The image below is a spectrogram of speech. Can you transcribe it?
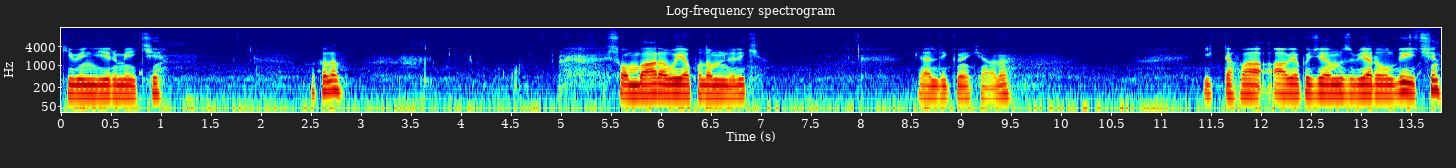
2022. Bakalım. Sonbahar avı yapalım dedik. Geldik mekana. İlk defa av yapacağımız bir yer olduğu için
